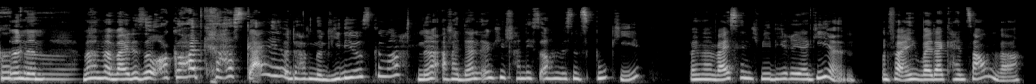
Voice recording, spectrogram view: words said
Und dann waren wir beide so, oh Gott, krass, geil und haben dann Videos gemacht, ne? Aber dann irgendwie fand ich es auch ein bisschen spooky, weil man weiß ja nicht, wie die reagieren. Und vor allem, weil da kein Zaun war.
